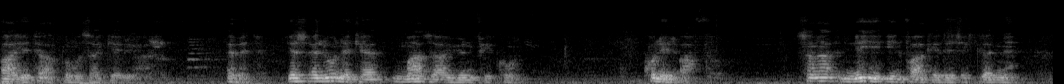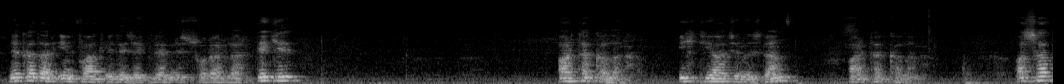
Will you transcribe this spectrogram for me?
Ayeti aklımıza geliyor. Evet. Yes'elûneke maza yunfikun. Kulil af. Sana neyi infak edeceklerini, ne kadar infak edeceklerini sorarlar. De ki, arta kalanı, ihtiyacınızdan arta kalanı. Ashab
